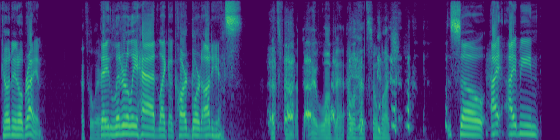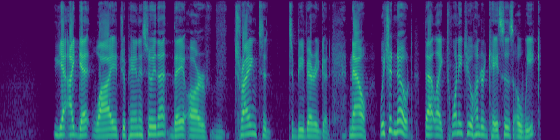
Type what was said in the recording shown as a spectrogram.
Conan O'Brien. That's hilarious. They literally had like a cardboard audience. That's fun. I, I love that. I love that so much. so I I mean yeah, I get why Japan is doing that. They are v- trying to to be very good. Now, we should note that like 2200 cases a week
